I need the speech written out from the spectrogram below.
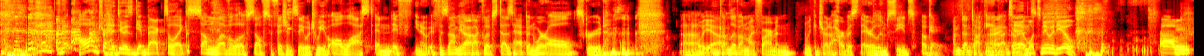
all I'm trying to do is get back to like some level of self sufficiency, which we've all lost. And if you know, if the zombie Yeah. apocalypse does happen, we're all screwed. uh, well you yeah can come live on my farm and we can try to harvest the heirloom seeds. Okay, I'm done talking all about right tim gardens. what's new with you Um,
